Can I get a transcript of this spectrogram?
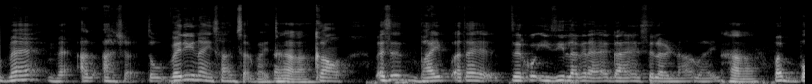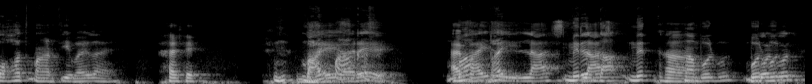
मैं मैं अच्छा तो वेरी नाइस आंसर भाई तो हाँ। गाँव वैसे भाई पता है तेरे को इजी लग रहा है गाय से लड़ना भाई हाँ। पर बहुत मारती है भाई गाय। अरे भाई भाई अरे भाई भाई लास्ट मेरे लास्ट दा, मेरे, हाँ। हाँ, बोल बोल बोल बोल, बोल। बोल।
